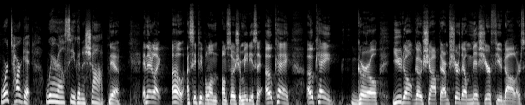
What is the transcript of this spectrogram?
we're Target. Where else are you going to shop? Yeah. And they're like, oh, I see people on, on social media say, okay, okay, girl, you don't go shop there. I'm sure they'll miss your few dollars.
